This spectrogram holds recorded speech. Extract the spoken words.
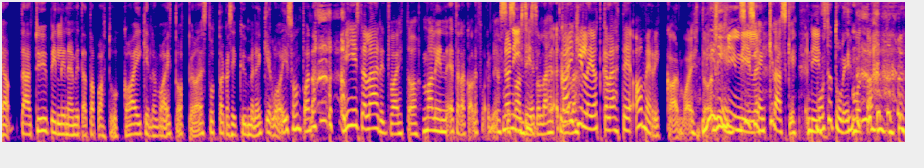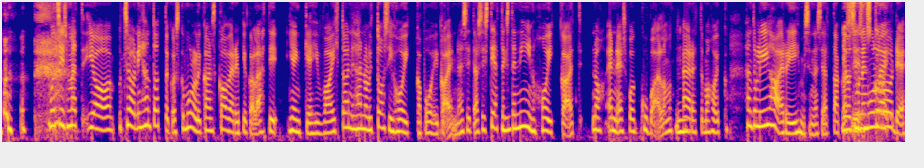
Ja tämä tyypillinen, mitä tapahtuu kaikille vaihto-oppilaille, tuu takaisin 10 kiloa isompana. Mihin sä lähdit vaihtoon? Mä olin Etelä-Kaliforniassa No niin, siis kaikille, jotka lähtee Amerikkaan vaihtoon. Niin, niin, siis niille. Henkki läski. Niin. Niin. Musta tuli. Mutta Mutta siis mä, joo, mut se on ihan totta, koska mulla oli kans kaveri, joka lähti jenkkeihin vaihtoon. Ja hän oli tosi hoikka poika ennen sitä. Siis tiedättekö te niin hoikka, että no en edes voi kuvailla, mutta mm. äärettömän hoikka. Hän tuli ihan eri ihmisenä sieltä takaisin. Joo, siis mulle-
